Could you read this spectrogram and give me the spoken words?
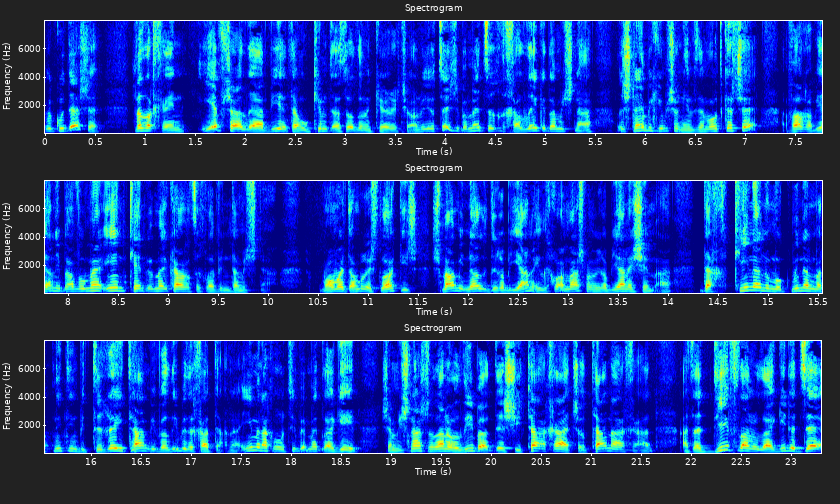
מקודשת. ולכן אי אפשר להביא את האוקימתא הזאת למקרה ראשון, ויוצא שבאמת צריך לחלק את המשנה לשני מקרים שונים, זה מאוד קשה. אבל רבי יאני בא ואומר, אם כן, באמת ככה צריך להבין את המשנה. מה אומרת אמר יש לקיש, שמע מינה לדרבי ינאי, לכאורה משמע מרבי ינאי שמה, דחקינן ומוקמינן מתניתין בתרי תמי וליבא דחתנא. אם אנחנו רוצים באמת להגיד שהמשנה שלנו אליבא דשיטה אחת של תנא אחת, אז עדיף לנו להגיד את זה,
